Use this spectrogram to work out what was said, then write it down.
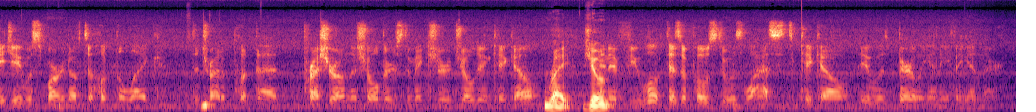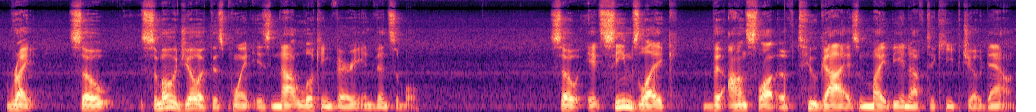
AJ was smart enough to hook the leg to try to put that pressure on the shoulders to make sure Joe didn't kick out. Right. Joe And if you looked, as opposed to his last kick out, it was barely anything in there. Right. So Samoa Joe at this point is not looking very invincible. So it seems like the onslaught of two guys might be enough to keep Joe down.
